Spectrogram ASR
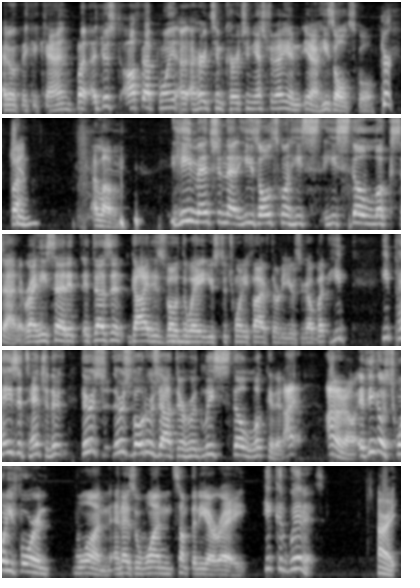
I don't think it can. But just off that point, I heard Tim Kurkjian yesterday, and, you know, he's old school. Kirk But- Chin. I love him. He mentioned that he's old school and he's, he still looks at it, right? He said it, it doesn't guide his vote the mm-hmm. way it used to 25, 30 years ago, but he he pays attention. There, there's there's voters out there who at least still look at it. I I don't know. If he goes 24 and one and has a one something ERA, he could win it. All right.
